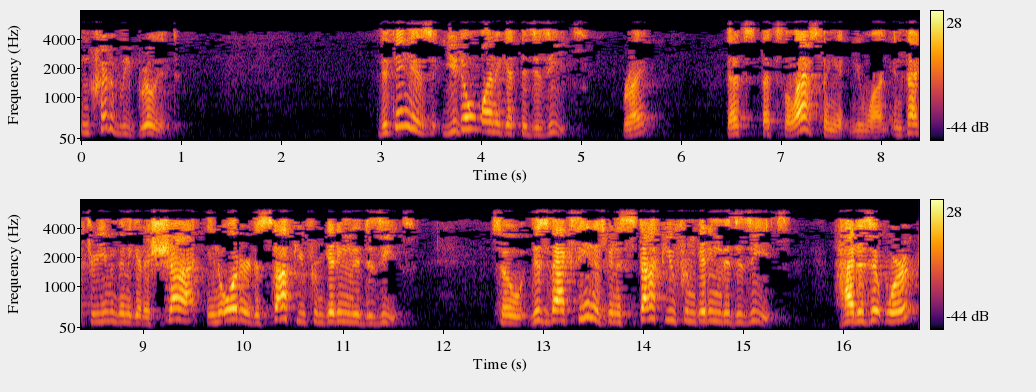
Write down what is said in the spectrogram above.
incredibly brilliant. The thing is, you don't want to get the disease, right? That's, that's the last thing that you want. In fact, you're even going to get a shot in order to stop you from getting the disease. So this vaccine is going to stop you from getting the disease. How does it work?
